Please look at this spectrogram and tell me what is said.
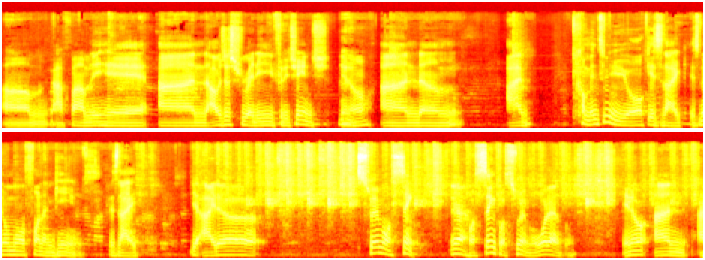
um, I have family here, and I was just ready for the change, you know. And um, I coming to New York is like it's no more fun and games. It's like you either swim or sink, Yeah. or sink or swim or whatever, you know. And I,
